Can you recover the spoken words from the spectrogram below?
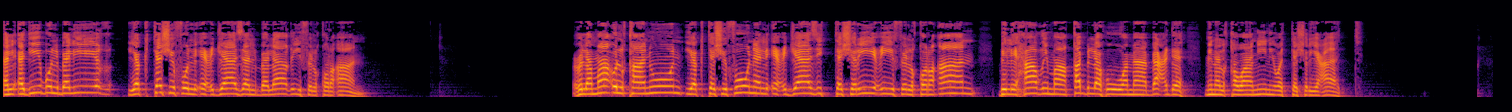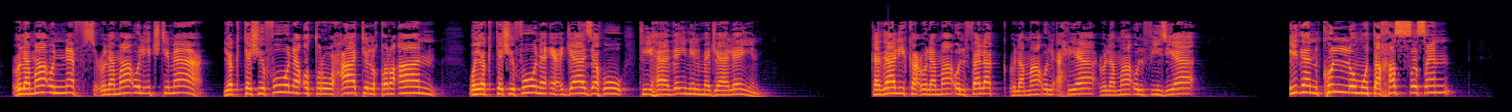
الأديب البليغ يكتشف الإعجاز البلاغي في القرآن. علماء القانون يكتشفون الإعجاز التشريعي في القرآن بلحاظ ما قبله وما بعده من القوانين والتشريعات. علماء النفس علماء الاجتماع يكتشفون أطروحات القرآن ويكتشفون إعجازه في هذين المجالين. كذلك علماء الفلك علماء الأحياء علماء الفيزياء. اذا كل متخصص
